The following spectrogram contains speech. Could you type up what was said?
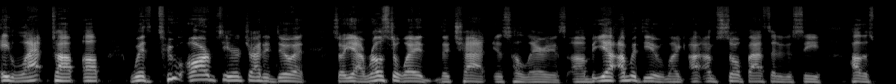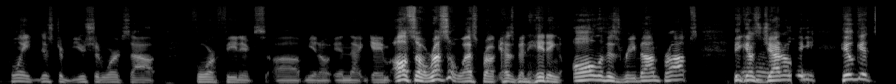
a laptop up with two arms here trying to do it. So, yeah, roast away. The chat is hilarious. Um, but yeah, I'm with you. Like, I- I'm so fascinated to see how this point distribution works out for Phoenix, uh, you know, in that game. Also, Russell Westbrook has been hitting all of his rebound props because mm-hmm. generally he'll get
